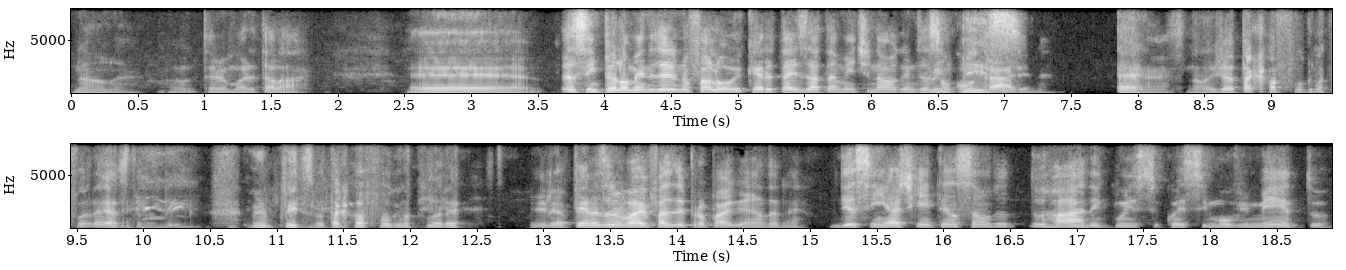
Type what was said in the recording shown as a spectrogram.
Não, né? O Teremori tá lá. É, assim, pelo menos ele não falou. Eu quero estar exatamente na organização contrária, né? É, é, senão ele já tacar fogo na floresta. Greenpeace vai tacar fogo na floresta. Ele apenas não vai fazer propaganda, né? E assim, acho que a intenção do, do Harden com esse, com esse movimento.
